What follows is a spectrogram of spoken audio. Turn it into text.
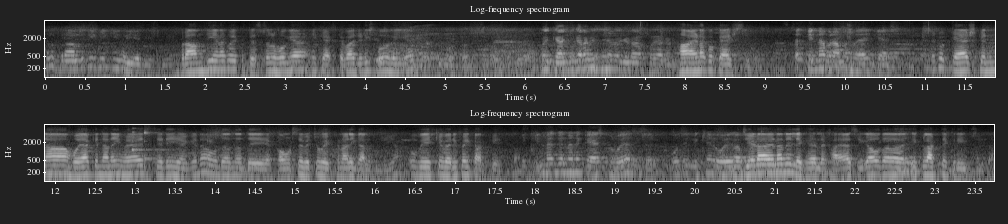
ਸਰ ਬਰਾਮਦਗੀ ਕੀ ਕੀ ਹੋਈ ਹੈ ਜੀ? ਬਰਾਮਦੀ ਇਹਨਾਂ ਕੋਲ ਇੱਕ ਪਿਸਟਲ ਹੋ ਗਿਆ ਇੱਕ ਐਕਟਿਵਾ ਜਿਹੜੀ ਖੋਹ ਹੋਈ ਹੈ। ਕੋਈ ਕੈਸ਼ ਵਗੈਰਾ ਵੀ ਸੀ ਸਰ ਜਿਹੜਾ ਹੋਇਆ ਇਹਨਾਂ ਹਾਂ ਇਹਨਾਂ ਕੋਲ ਕੈਸ਼ ਸੀ। ਸਰ ਕਿੰਨਾ ਬਰਾਮਦ ਹੋਇਆ ਜੀ ਕੈਸ਼ ਦੇਖੋ ਕੈਸ਼ ਕਿੰਨਾ ਹੋਇਆ ਕਿੰਨਾ ਨਹੀਂ ਹੋਇਆ ਇਸ ਜਿਹੜੀ ਹੈਗੇ ਨਾ ਉਹਦਾ ਉਹਨਾਂ ਦੇ ਅਕਾਊਂਟਸ ਦੇ ਵਿੱਚ ਉਹ ਵੇਖਣ ਵਾਲੀ ਗੱਲ ਹੁੰਦੀ ਆ। ਉਹ ਵੇਖ ਕੇ ਵੈਰੀਫਾਈ ਕਰਕੇ ਕਿੰਨਾ ਕੁ ਇਹਨਾਂ ਨੇ ਕੈਸ਼ ਖੋਇਆ ਸੀ ਸਰ ਉਹ ਤੇ ਲਿਖਿਆ ਹੋਏਗਾ। ਜਿਹੜਾ ਇਹਨਾਂ ਨੇ ਲਿਖਿਆ ਲਿਖਾਇਆ ਸੀਗਾ ਉਹਦਾ 1 ਲੱਖ ਦੇ ਕਰੀਬ ਸੀਗਾ।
